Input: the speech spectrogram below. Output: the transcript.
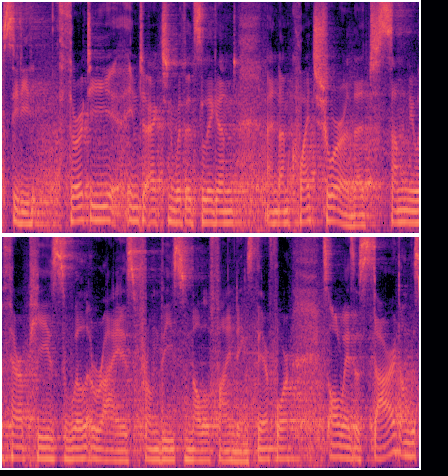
CD30 interaction with its ligand, and I'm quite sure that some new therapies will arise from these novel findings. Therefore, it's always a start on this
